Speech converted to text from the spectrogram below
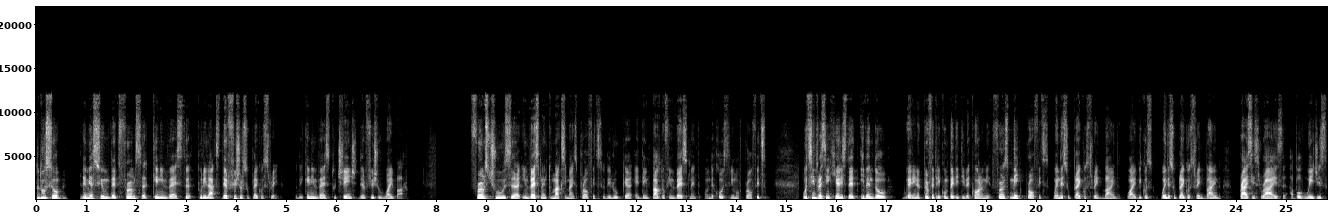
To do so, let me assume that firms can invest to relax their future supply constraint. They can invest to change their future Y-bar. Firms choose uh, investment to maximize profits, so they look uh, at the impact of investment on the whole stream of profits. What's interesting here is that even though we are in a perfectly competitive economy, firms make profits when the supply constraint bind. Why? Because when the supply constraint bind, prices rise above wages,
